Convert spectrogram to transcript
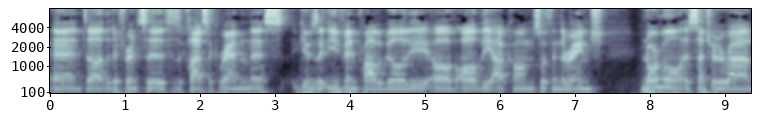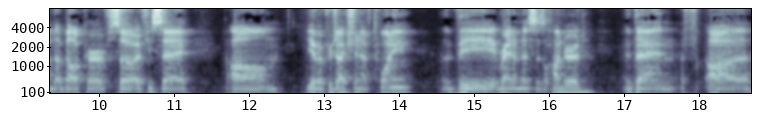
And uh, the difference is the classic randomness gives an even probability of all the outcomes within the range. Normal is centered around a bell curve. So if you say um, you have a projection of 20, the randomness is 100 then uh,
